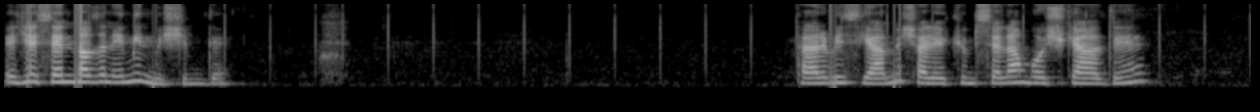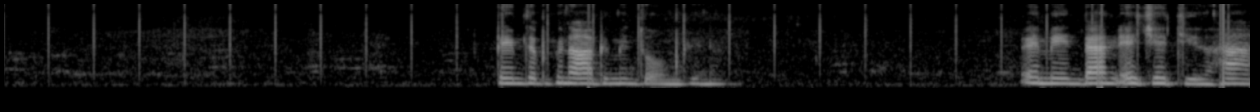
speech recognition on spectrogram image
Ece senin adın emin mi şimdi? Perviz gelmiş. Aleyküm selam. Hoş geldin. Benim de bugün abimin doğum günü. Emin ben Ece diyor. Ha.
